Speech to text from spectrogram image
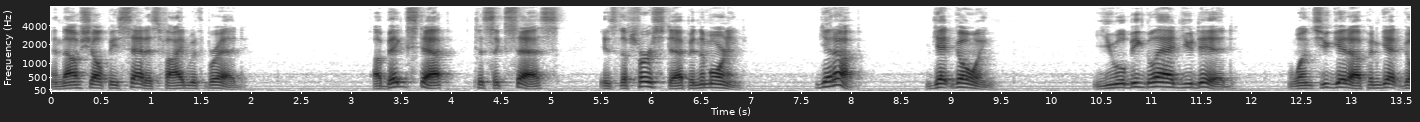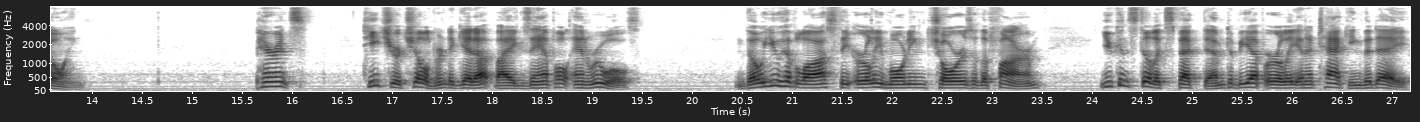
and thou shalt be satisfied with bread. A big step to success is the first step in the morning. Get up, get going. You will be glad you did once you get up and get going. Parents, teach your children to get up by example and rules. Though you have lost the early morning chores of the farm, you can still expect them to be up early and attacking the day.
